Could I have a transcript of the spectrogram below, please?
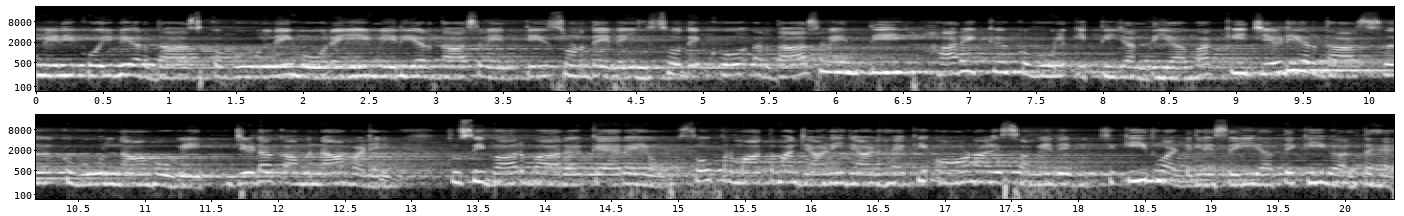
ਮੇਰੀ ਕੋਈ ਵੀ ਅਰਦਾਸ ਕਬੂਲ ਨਹੀਂ ਹੋ ਰਹੀ, ਮੇਰੀ ਅਰਦਾਸ ਬੇਨਤੀ ਸੁਣਦੇ ਨਹੀਂ। ਸੋ ਦੇਖੋ, ਅਰਦਾਸ ਬੇਨਤੀ ਹਰ ਇੱਕ ਕਬੂਲ ਕੀਤੀ ਜਾਂਦੀ ਆ। ਬਾਕੀ ਜਿਹੜੀ ਅਰਦਾਸ ਕਬੂਲ ਨਾ ਹੋਵੇ, ਜਿਹੜਾ ਕੰਮ ਨਾ ਬਣੇ, ਤੁਸੀਂ ਬਾਰ-ਬਾਰ ਕਹਿ ਰਹੇ ਹੋ। ਸੋ ਪ੍ਰਮਾਤਮਾ ਜਾਣੀ ਜਾਣ ਹੈ ਕਿ ਆਉਣ ਵਾਲੇ ਸਮੇਂ ਦੇ ਵਿੱਚ ਕੀ ਤੁਹਾਡੇ ਲਈ ਸਹੀ ਆ ਤੇ ਕੀ ਗਲਤ ਹੈ।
